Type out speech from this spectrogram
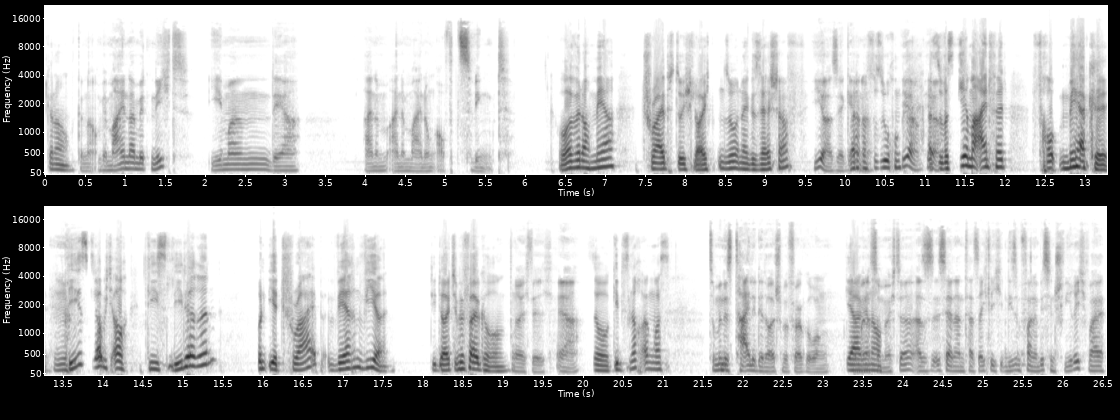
genau. Genau. Wir meinen damit nicht jemanden, der einem eine Meinung aufzwingt. Wollen wir noch mehr Tribes durchleuchten, so in der Gesellschaft? Ja, sehr Gerne. Mal versuchen. Ja, ja. Also, was mir immer einfällt, Frau Merkel, die ist, glaube ich, auch, die ist Leaderin und ihr Tribe wären wir, die deutsche Bevölkerung. Richtig, ja. So, gibt es noch irgendwas? Zumindest Teile der deutschen Bevölkerung, Ja, wenn man das so genau. möchte. Also es ist ja dann tatsächlich in diesem Fall ein bisschen schwierig, weil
